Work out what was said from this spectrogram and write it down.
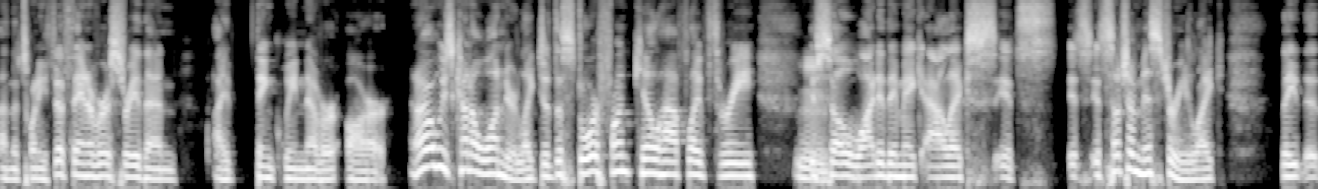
on the 25th anniversary, then I think we never are. And I always kind of wonder, like, did the storefront kill Half Life Three? Mm. If hmm. so, why did they make Alyx? It's it's it's such a mystery. Like, they, they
